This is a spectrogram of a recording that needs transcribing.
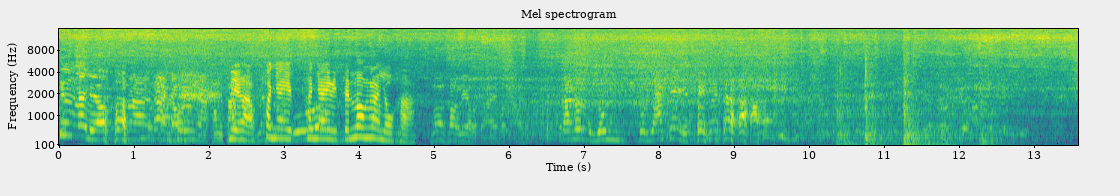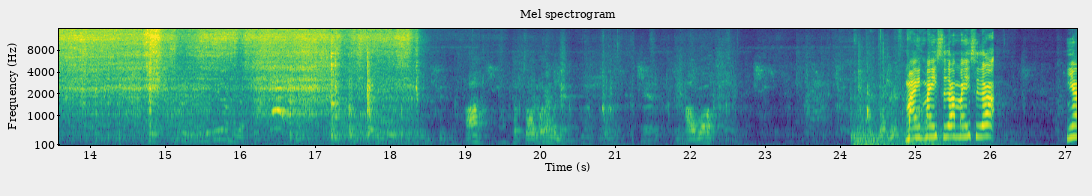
เยอะเลยแล้วหน้าเจ้าเนี่ยเขานี่ค่ะพญายพญายนี่เป็นร่องนายกค่ะล่อเข้าเลี้ยวตายบ่ตาย ร้านรถผมลมลมยางแค่ไหนอะทดสอบเบิ่งมันเอาบ่ไม่ไม่เสื้อไม่เสื้อเฮีย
